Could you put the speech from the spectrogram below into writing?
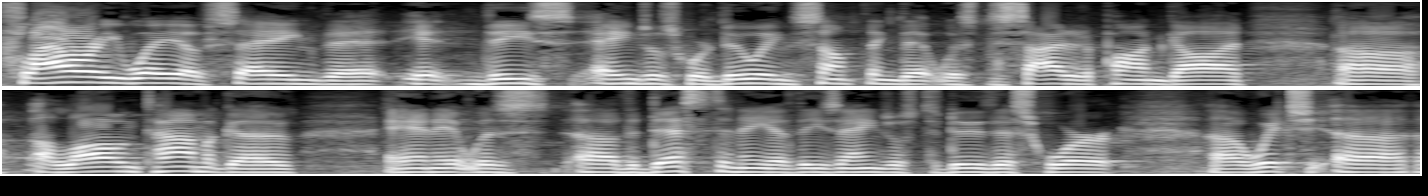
flowery way of saying that it, these angels were doing something that was decided upon God uh, a long time ago, and it was uh, the destiny of these angels to do this work, uh, which uh,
